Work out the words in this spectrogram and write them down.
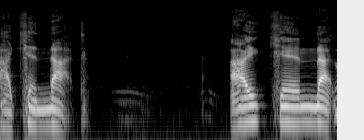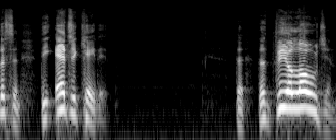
I cannot. I cannot. Listen, the educated, the, the theologian.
